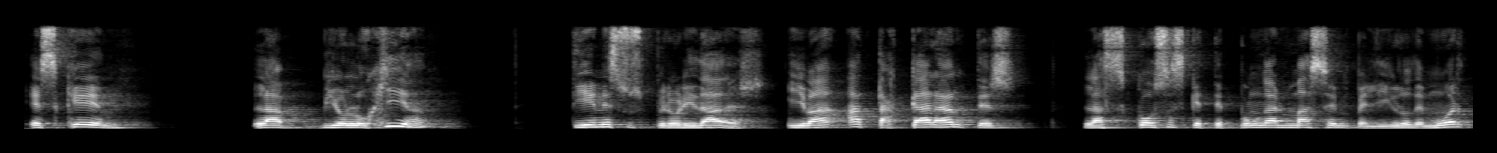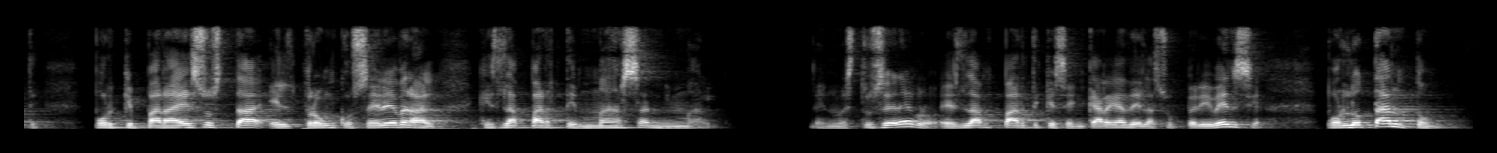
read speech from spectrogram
es que la biología tiene sus prioridades y va a atacar antes las cosas que te pongan más en peligro de muerte, porque para eso está el tronco cerebral, que es la parte más animal de nuestro cerebro, es la parte que se encarga de la supervivencia. Por lo tanto,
